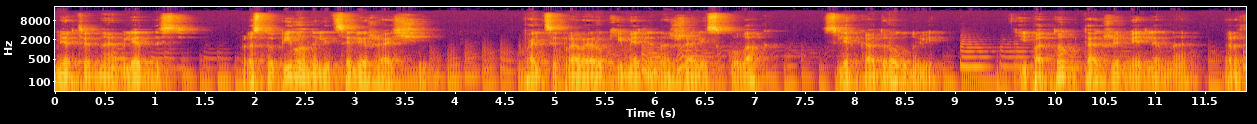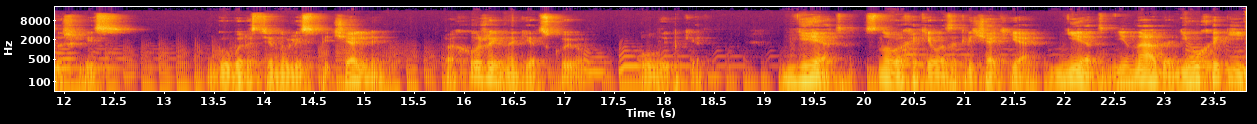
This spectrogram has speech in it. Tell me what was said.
Мертвенная бледность проступила на лице лежащей. Пальцы правой руки медленно сжались в кулак, слегка дрогнули и потом также медленно разошлись. Губы растянулись в печальной, похожей на детскую, улыбке. «Нет!» — снова хотела закричать я. «Нет, не надо, не уходи!»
